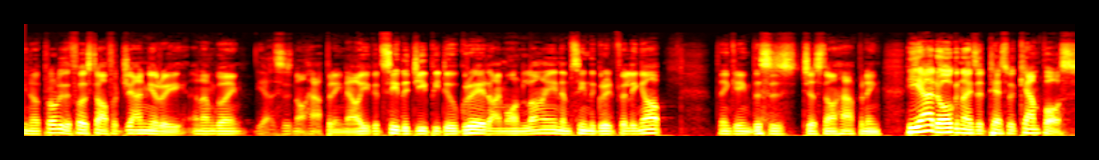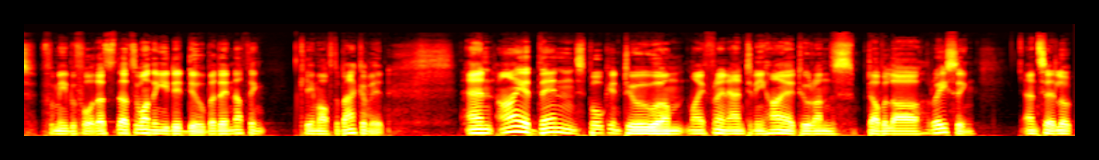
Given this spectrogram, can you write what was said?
you know, probably the first half of January, and I'm going, yeah, this is not happening now. You could see the GP2 grid. I'm online. I'm seeing the grid filling up, thinking this is just not happening. He had organized a test with Campos for me before. That's that's the one thing he did do, but then nothing came off the back of it. And I had then spoken to um, my friend Anthony Hieatt, who runs Double R Racing, and said, "Look,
